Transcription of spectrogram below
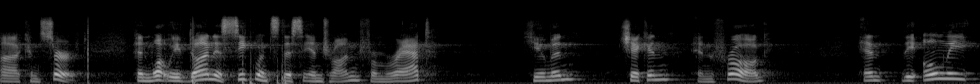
uh, conserved. And what we've done is sequence this intron from rat, human, chicken, and frog. And the only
